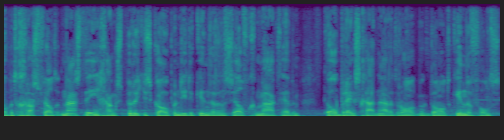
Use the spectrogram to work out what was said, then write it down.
op het grasveld naast de ingang spulletjes kopen... die de kinderen zelf gemaakt hebben. De opbrengst gaat naar het Ronald McDonald Kinderfonds.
